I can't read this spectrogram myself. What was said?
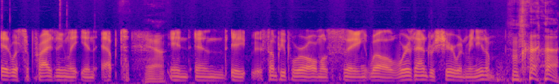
it was surprisingly inept. Yeah. And and it, some people were almost saying, "Well, where's Andrew Scheer when we need him?"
